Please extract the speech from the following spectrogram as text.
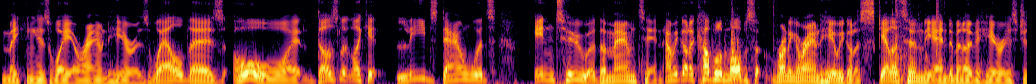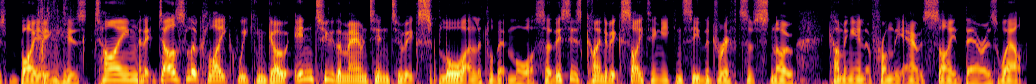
making his way around here as well. There's, oh, it does look like it leads downwards into the mountain. And we got a couple of mobs running around here. We got a skeleton. The Enderman over here is just biding his time. And it does look like we can go into the mountain to explore a little bit more. So this is kind of exciting. You can see the drifts of snow coming in from the outside there as well.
